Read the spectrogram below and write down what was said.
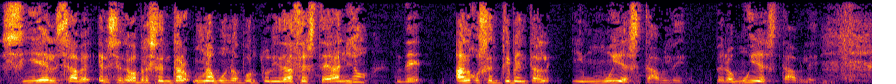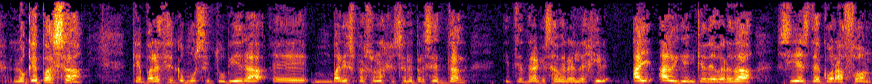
si él sabe, él se le va a presentar una buena oportunidad este año de algo sentimental y muy estable, pero muy estable. Lo que pasa que parece como si tuviera eh, varias personas que se le presentan y tendrá que saber elegir. Hay alguien que de verdad, si es de corazón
